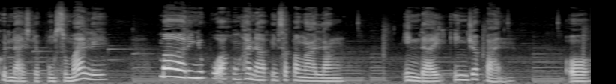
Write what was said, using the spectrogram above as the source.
Kung nais niyo pong sumali, maaari niyo po akong hanapin sa pangalang Inday in Japan o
